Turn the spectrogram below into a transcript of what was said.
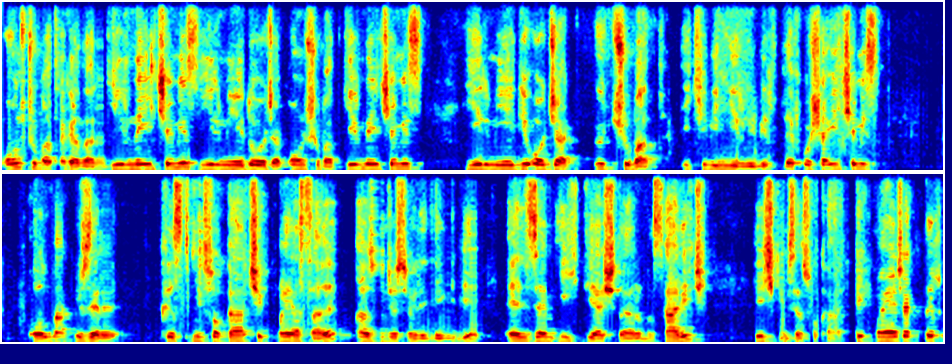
10 Şubat'a kadar Girne ilçemiz, 27 Ocak 10 Şubat Girne ilçemiz, 27 Ocak 3 Şubat 2021 Lefkoşa ilçemiz olmak üzere kısmi sokağa çıkma yasağı az önce söylediğim gibi elzem ihtiyaçlarımız hariç hiç kimse sokağa çıkmayacaktır.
